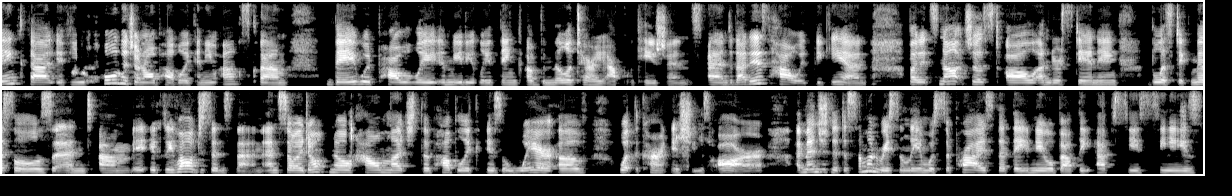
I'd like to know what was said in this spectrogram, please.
think that if you poll the general public and you ask them, they would probably immediately think of the military applications. And that is how it began. But it's not just all understanding ballistic missiles, and um, it, it's evolved since then. And so I don't know how much the public is aware of what the current issues are. I mentioned it to someone recently and was surprised that they knew about the FCC's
